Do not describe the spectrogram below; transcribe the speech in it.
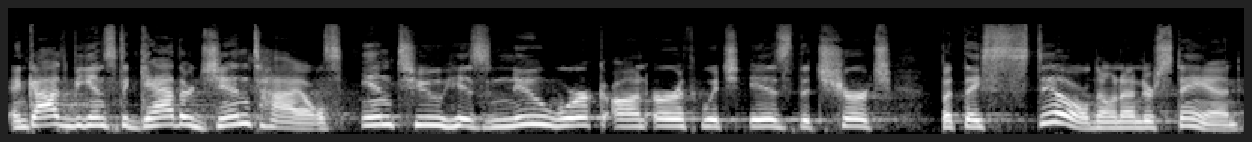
And God begins to gather Gentiles into his new work on earth, which is the church. But they still don't understand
